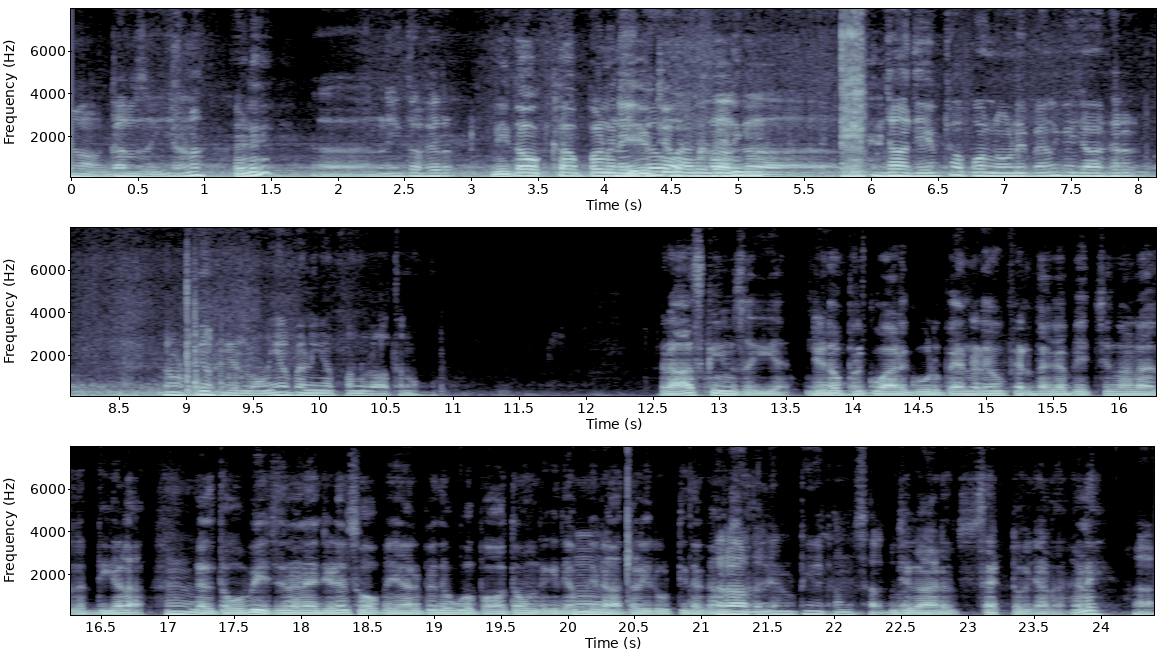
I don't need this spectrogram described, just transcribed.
ਹਾਂ ਗੱਲ ਸਹੀ ਹੈ? ਨਾ ਨਹੀਂ ਤਾਂ ਫਿਰ ਨਹੀਂ ਤਾਂ ਔਖਾ ਆਪਾਂ ਨੂੰ ਨਹੀਂ ਜੇਬ ਤਾਂ ਚ ਲਾਣੇ ਔਖਾ ਪੈਣਗੇ ਹੈਗਾ। ਜਾਂ ਜੇਬ ਚ ਆਪਾਂ ਨੂੰ ਲਾਉਣੇ ਪੈਣਗੇ ਜਾਂ ਫਿਰ ਰੋਟੀਆਂ ਫੇਰ ਲਾਉਣੀਆਂ ਪੈਣੀਆਂ ਆਪਾਂ ਨੂੰ ਰਾਤ ਨੂੰ। ਰਾਹ ਸਕੀਮ ਸਹੀ ਹੈ ਜਿਹੜਾ ਉੱਪਰ ਕੁਆੜ ਕੂੜ ਪਿਆ ਨਾਲੇ ਉਹ ਫਿਰਦਾਗਾ ਵੇਚਣ ਵਾਲਾ ਰੱਦੀ ਵਾਲਾ। ਹੂੰ। ਨਾਲੇ ਤਾਂ ਉਹ ਵੇਚ ਦੇਣਾ ਜਿਹੜਾ 150 ਰੁਪਏ ਦਾ ਹੋਊਗਾ ਬਹੁਤ ਹੁੰਦੇ ਕਿ ਆਪਣੀ ਰਾਤ ਵਾਲੀ ਰੋਟੀ ਦਾ ਕੰਮ ਰਾਤ ਵਾਲੀ ਰੋਟੀ ਦੇ ਕੰਮ ਸਰ ਜੁਗਾੜ ਸੈੱਟ ਹੋ ਜਾਣਾ ਹਣੇ ਹਾਂ।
